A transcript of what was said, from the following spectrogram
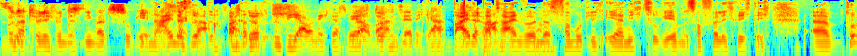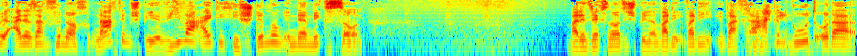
So. Und natürlich würden es niemals zugeben. Nein, das, ja wird, das dürften sie ja auch nicht. Das wäre dürfen sie ja nicht. Ja, Beide Parteien würden das vermutlich eher nicht zugeben. Ist auch völlig richtig. Äh, Tobi, eine Sache für noch nach dem Spiel. Wie war eigentlich die Stimmung in der Mixzone? Bei den 96 Spielern. War die, war die überragend gut oder?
